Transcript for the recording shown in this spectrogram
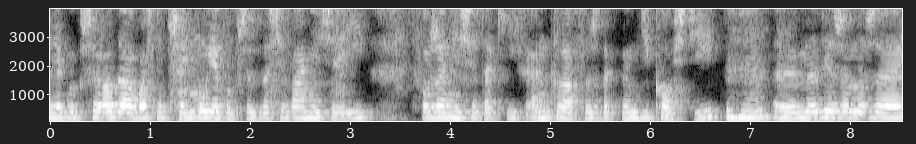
y, jakby przyroda właśnie przejmuje poprzez zasiewanie się i tworzenie się takich enklaw, że tak powiem, dzikości. Y, My wierzymy, że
